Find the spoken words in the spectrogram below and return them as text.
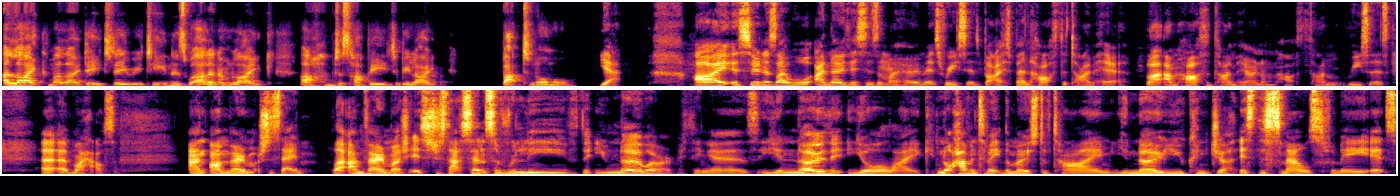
I like my like day to day routine as well, and I'm like, oh, I'm just happy to be like back to normal. Yeah. I as soon as I walk, I know this isn't my home; it's Reese's, but I spend half the time here. Like I'm half the time here, and I'm half the time at Reese's uh, at my house, and I'm very much the same. Like I'm very much. It's just that sense of relief that you know where everything is. You know that you're like not having to make the most of time. You know you can just. It's the smells for me. It's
